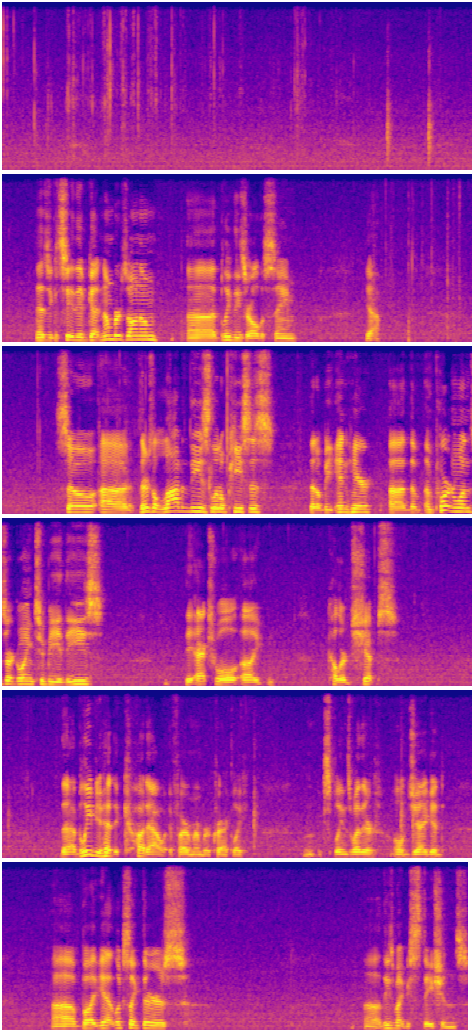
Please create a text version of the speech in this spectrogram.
As you can see, they've got numbers on them. Uh, I believe these are all the same. Yeah. So uh, there's a lot of these little pieces that'll be in here. Uh, the important ones are going to be these, the actual uh, colored ships that I believe you had to cut out, if I remember correctly. Explains why they're all jagged. Uh, but yeah, it looks like there's... Uh, these might be stations,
